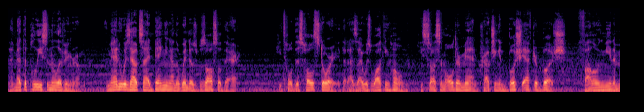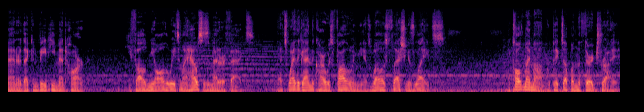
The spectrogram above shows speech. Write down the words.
I met the police in the living room. The man who was outside banging on the windows was also there. He told this whole story that as I was walking home, he saw some older man crouching in bush after bush, following me in a manner that conveyed he meant harm. He followed me all the way to my house, as a matter of fact. That's why the guy in the car was following me, as well as flashing his lights. I called my mom, who picked up on the third try.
